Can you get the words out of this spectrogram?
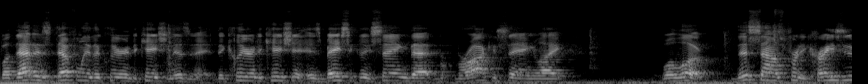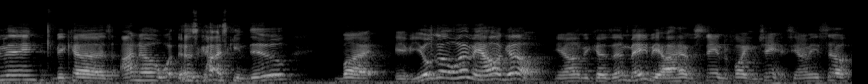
But that is definitely the clear indication, isn't it? The clear indication is basically saying that Barak is saying like, well, look, this sounds pretty crazy to me because I know what those guys can do. But if you'll go with me, I'll go. You know, because then maybe I have a stand to fighting chance. You know what I mean? So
